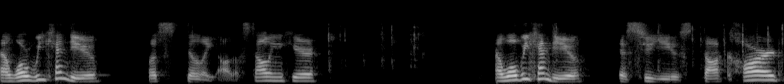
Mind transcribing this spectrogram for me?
and what we can do, let's delete all the styling here. And what we can do is to use dot card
